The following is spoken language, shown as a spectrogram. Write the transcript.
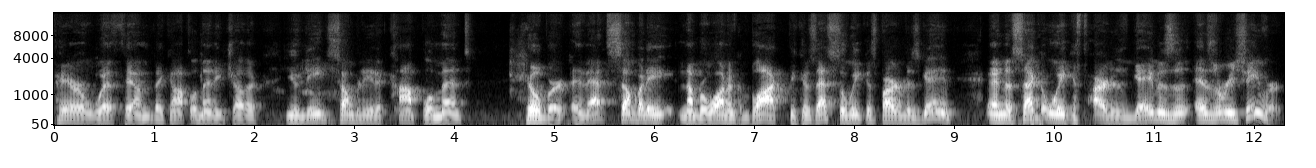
pair with him. They complement each other. You need somebody to complement Hilbert, and that's somebody number one who can block because that's the weakest part of his game, and the second weakest part of his game is a, as a receiver,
